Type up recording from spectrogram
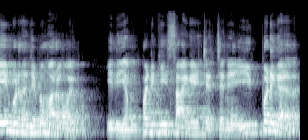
చేయకూడదని చెప్పి మరొక వైపు. ఇది ఎప్పటికీ సాగే చర్చనే ఇప్పటి కాదు.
